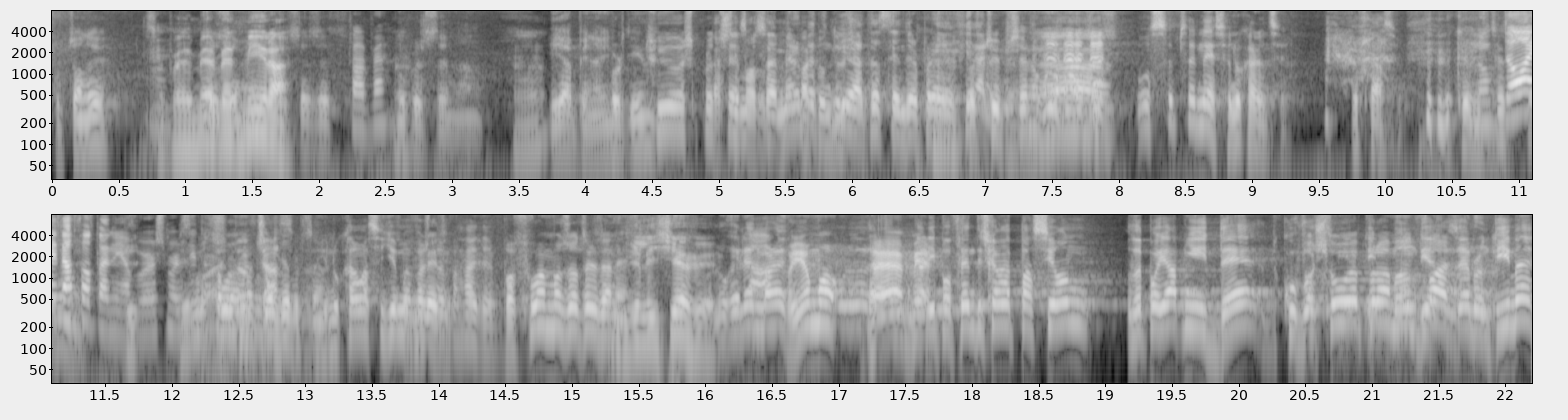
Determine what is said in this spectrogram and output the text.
Kupton ti? Se po e merr vetë Mira. Po po. Nuk është se na. Ja bën ai. Për ty është proces. Tash mos e merr vetë Mira atë se ndërpret fjalën. Për ty pse nuk është? Po sepse nëse nuk ka rëndësi. Të flasim. Nuk do ai ta thot tani apo është mërzitur. Po nuk çka për të. Nuk kam asnjë gjë më vazhdim pa hajde. Po thuaj më zotëri tani. Gjeli qefi. Nuk e lën marrë. Po jo më. E merri po flas diçka me pasion dhe po jap një ide ku vë shpirtin pra, mendjen e zemrën time.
